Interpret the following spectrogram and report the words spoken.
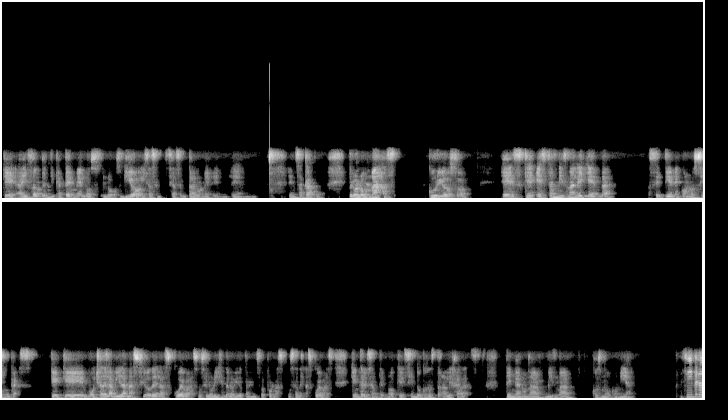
que ahí fue donde Ticateme los, los guió y se, se asentaron en, en, en Zacapu. Pero lo más curioso es que esta misma leyenda se tiene con los incas, que, que, mucha de la vida nació de las cuevas, o sea, el origen de la vida también fue por las cosas de las cuevas. Qué interesante, ¿no? Que siendo cosas tan alejadas, tengan una misma cosmogonía. Sí, pero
